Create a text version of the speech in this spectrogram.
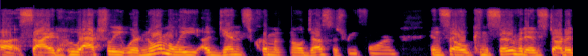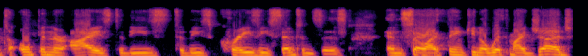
uh, side who actually were normally against criminal justice reform and so conservatives started to open their eyes to these to these crazy sentences and so i think you know with my judge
